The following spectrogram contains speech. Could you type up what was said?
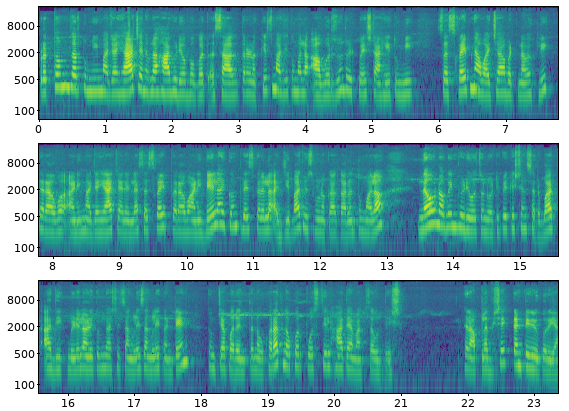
प्रथम जर तुम्ही माझ्या ह्या चॅनलला हा व्हिडिओ बघत असाल तर नक्कीच माझी तुम्हाला आवर्जून रिक्वेस्ट आहे. तुम्ही सबस्क्राईब नावाच्या बटनावर क्लिक करावं आणि माझ्या या चॅनलला सबस्क्राईब करावं आणि बेल आयकॉन प्रेस करायला अजिबात विसरू नका कारण तुम्हाला नवनवीन व्हिडिओचं नोटिफिकेशन सर्वात अधिक मिळेल आणि तुम्ही असे चांगले चांगले कंटेंट तुमच्यापर्यंत लवकरात लवकर पोचतील हा त्यामागचा उद्देश. तर आपला विषय कंटिन्यू करूया.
